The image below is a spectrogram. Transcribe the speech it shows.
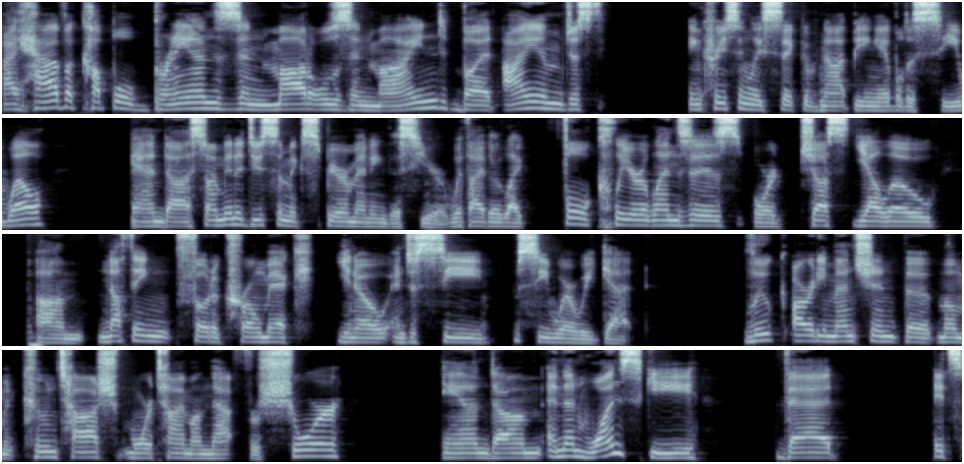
I have a couple brands and models in mind, but I am just increasingly sick of not being able to see well. And uh, so I'm going to do some experimenting this year with either like full clear lenses or just yellow, um, nothing photochromic, you know, and just see see where we get. Luke already mentioned the Moment Countach, more time on that for sure. And um, and then one ski that it's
